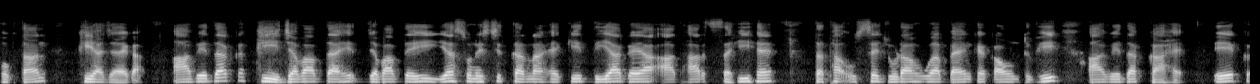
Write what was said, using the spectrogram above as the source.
भुगतान किया जाएगा। आवेदक की जवाबदेही जवाबदेही यह सुनिश्चित करना है कि दिया गया आधार सही है तथा उससे जुड़ा हुआ बैंक अकाउंट भी आवेदक का है। एक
